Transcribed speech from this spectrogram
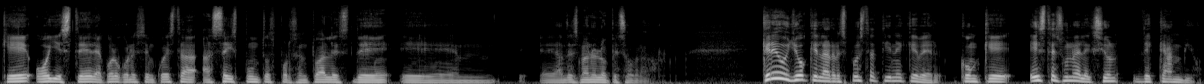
que hoy esté, de acuerdo con esta encuesta, a seis puntos porcentuales de em, eh, Andrés Manuel López Obrador? Creo yo que la respuesta tiene que ver con que esta es una elección de cambio.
